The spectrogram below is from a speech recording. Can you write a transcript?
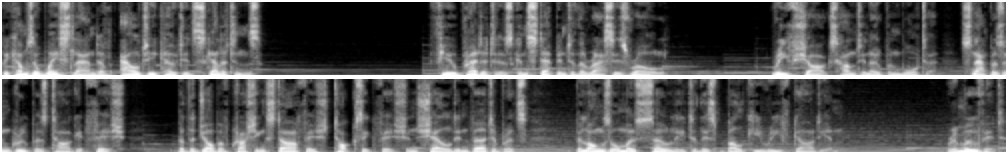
becomes a wasteland of algae-coated skeletons. Few predators can step into the wrasse's role. Reef sharks hunt in open water, snappers and groupers target fish, but the job of crushing starfish, toxic fish and shelled invertebrates belongs almost solely to this bulky reef guardian. Remove it,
